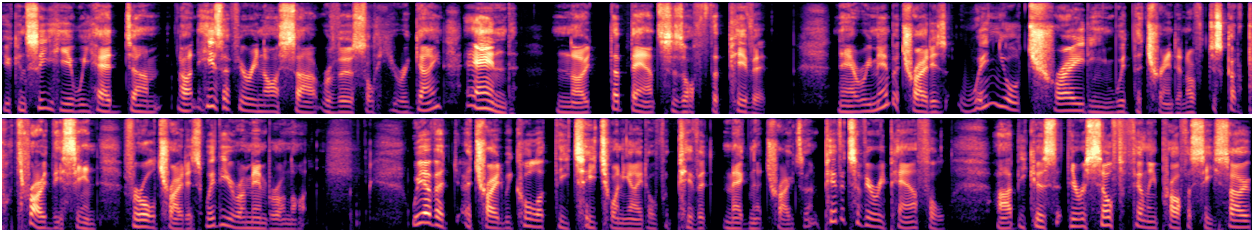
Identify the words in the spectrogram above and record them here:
you can see here we had um, uh, here's a very nice uh, reversal here again. And note the bounces off the pivot. Now remember traders when you're trading with the trend and I've just got to put, throw this in for all traders whether you remember or not we have a, a trade we call it the t28 of a pivot magnet trades and pivots are very powerful uh, because they're a self-fulfilling prophecy. So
